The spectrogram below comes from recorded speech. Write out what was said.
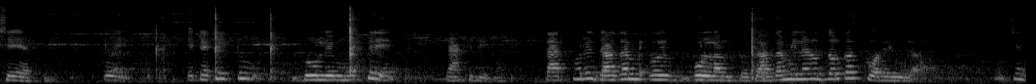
সে আর কি। তো এটাকে একটু ডোলে মুখে রাখে দিব। তারপরে যা যা ওই বললাম তো, যা যা মেলানোর দরকার পরে মিলাও বুঝছেন?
